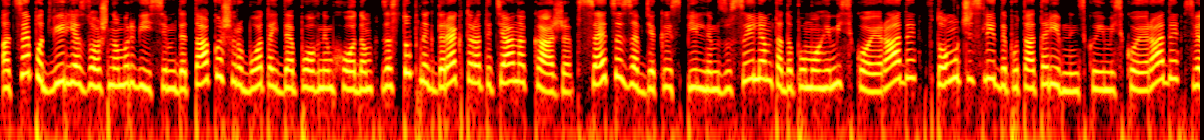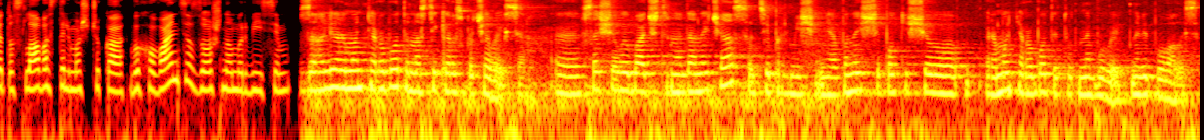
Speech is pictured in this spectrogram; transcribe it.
А це подвір'я ЗОЖ номер 8, де також робота йде повним ходом. Заступник директора Тетяна каже, все це завдяки спільним зусиллям та допомоги міської ради, в тому числі депутата Рівненської міської ради Святослава Стельмащука, вихованця ЗОЖ номер 8. Взагалі ремонтні роботи у нас тільки розпочалися. Е, Все, що ви бачите на даний час, ці приміщення, вони ще поки що ремонтні роботи тут не були, не відбувалися.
